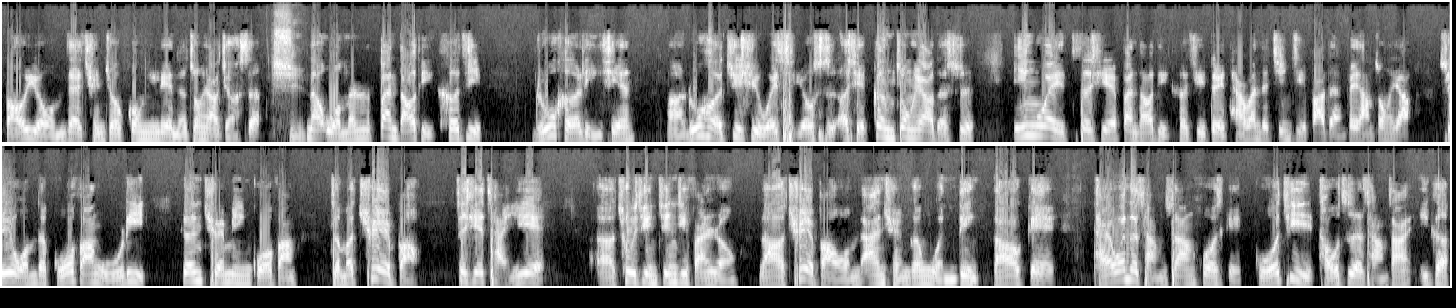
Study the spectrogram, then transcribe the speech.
保有我们在全球供应链的重要角色。是，那我们半导体科技如何领先？啊，如何继续维持优势？而且更重要的是，因为这些半导体科技对台湾的经济发展非常重要，所以我们的国防武力跟全民国防怎么确保这些产业，呃，促进经济繁荣，然后确保我们的安全跟稳定，然后给台湾的厂商或是给国际投资的厂商一个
